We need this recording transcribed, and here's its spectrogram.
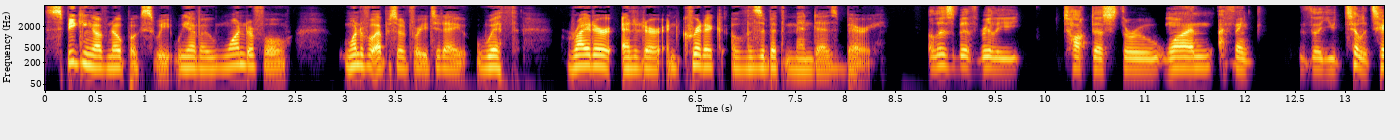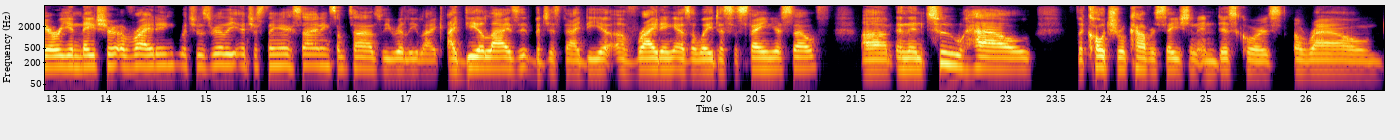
speaking of notebook suite, we have a wonderful, wonderful episode for you today with writer, editor, and critic Elizabeth Mendez Berry. Elizabeth really talked us through one, I think the utilitarian nature of writing, which was really interesting and exciting. Sometimes we really like idealize it, but just the idea of writing as a way to sustain yourself. Um, and then two, how the cultural conversation and discourse around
